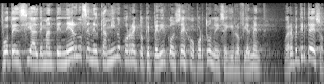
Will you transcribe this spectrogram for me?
potencial de mantenernos en el camino correcto que pedir consejo oportuno y seguirlo fielmente. Voy a repetirte eso.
